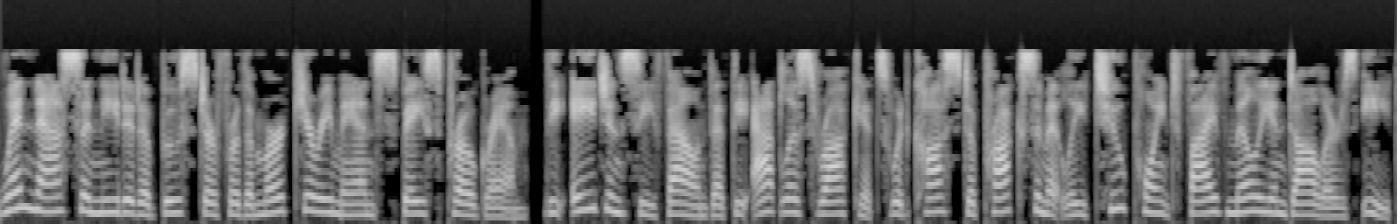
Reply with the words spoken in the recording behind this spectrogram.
When NASA needed a booster for the Mercury manned space program, the agency found that the Atlas rockets would cost approximately $2.5 million each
